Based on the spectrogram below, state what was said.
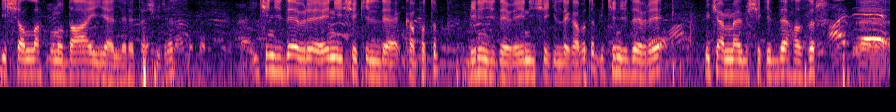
İnşallah bunu daha iyi yerlere taşıyacağız. İkinci devre en iyi şekilde kapatıp, birinci devre en iyi şekilde kapatıp, ikinci devreye mükemmel bir şekilde hazır eee,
